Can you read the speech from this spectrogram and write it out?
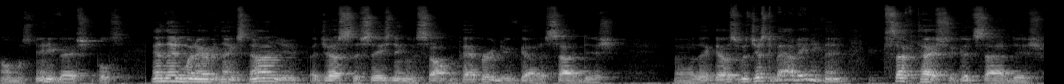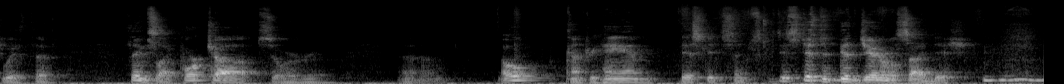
almost any vegetables. And then when everything's done, you adjust the seasoning with salt and pepper, and you've got a side dish uh, that goes with just about anything. Succotash is a good side dish with uh, things like pork chops or uh, old country ham, biscuits, and it's just a good general side dish. Mm-hmm.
